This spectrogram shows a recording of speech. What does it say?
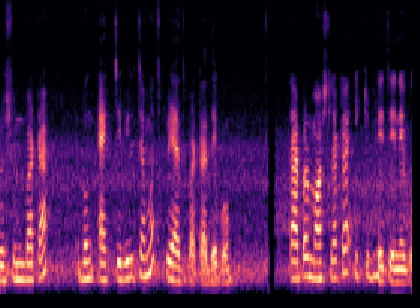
রসুন বাটা এবং এক টেবিল চামচ পেঁয়াজ বাটা দেব। তারপর মশলাটা একটু ভেজে নেব।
